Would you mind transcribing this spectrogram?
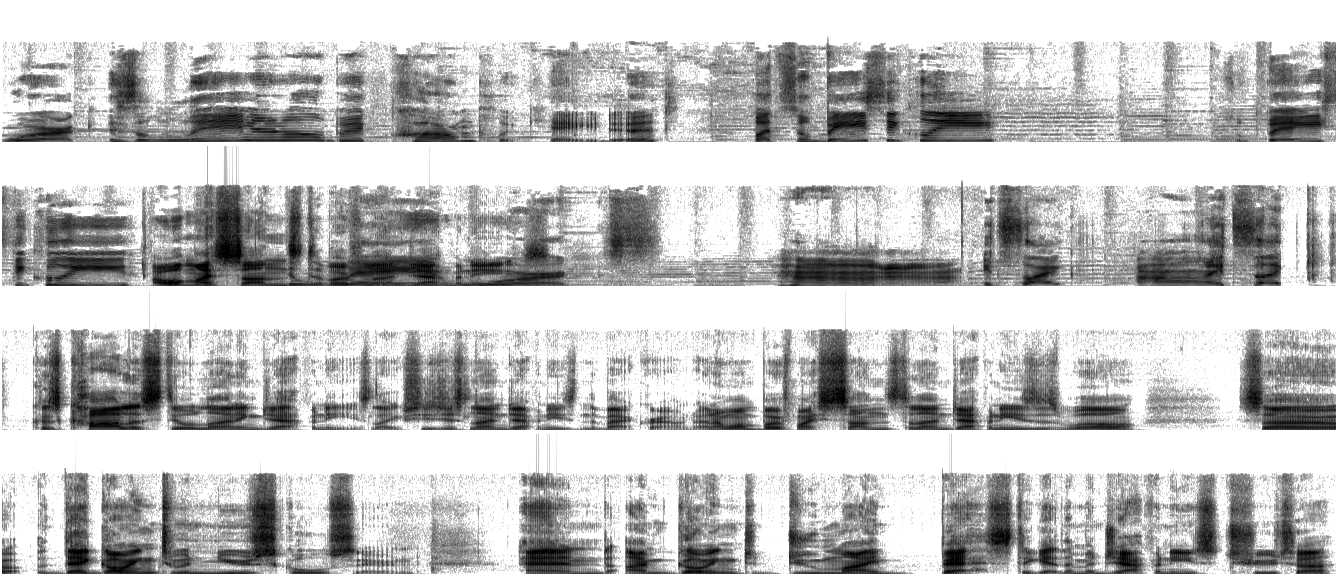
work is a little bit complicated. But so basically, so basically, I want my sons to both learn it Japanese. works, it's like, uh, it's like, Because Carla's still learning Japanese. Like, she's just learning Japanese in the background. And I want both my sons to learn Japanese as well. So they're going to a new school soon. And I'm going to do my best to get them a Japanese tutor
